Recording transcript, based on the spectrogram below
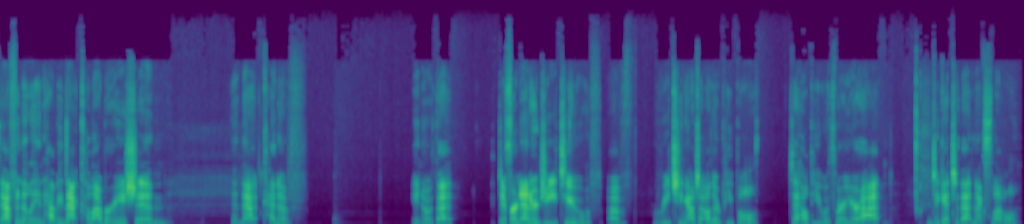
Definitely. And having that collaboration and that kind of, you know, that different energy too of, of reaching out to other people to help you with where you're at and to get to that next level.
